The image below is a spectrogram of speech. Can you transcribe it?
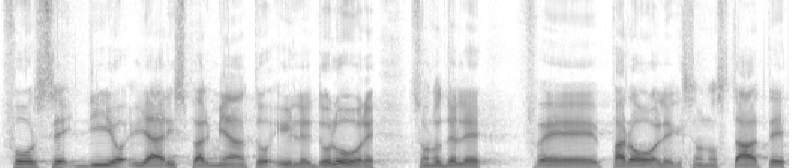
forse Dio gli ha risparmiato il dolore. Sono delle eh, parole che sono state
